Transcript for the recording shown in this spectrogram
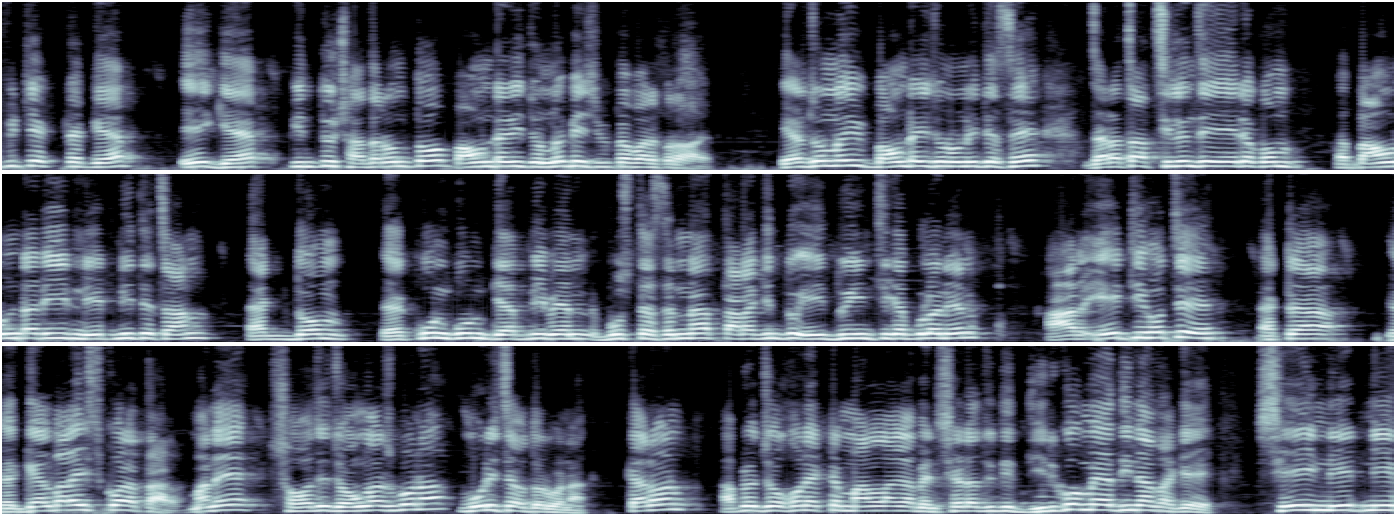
ফিটে একটা গ্যাপ এই গ্যাপ কিন্তু সাধারণত বাউন্ডারির জন্য বেশি ব্যবহার করা হয়। এর জন্যই বাউন্ডারির জন্য নিতেছে, যারা চাচ্ছিলেন যে এরকম বাউন্ডারি নেট নিতে চান, একদম কোন কোন গ্যাপ নেবেন বুঝতেছেন না, তারা কিন্তু এই দুই ইঞ্চি গ্যাপগুলো নেন। আর এইটি হচ্ছে একটা গ্যালবালাইজ করা তার মানে সহজে জং আসব না, মরিচাও ধরবে না। কারণ আপনি যখন একটা মাল লাগাবেন, সেটা যদি দীর্ঘমেয়াদী না থাকে, সেই নেট নিয়ে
